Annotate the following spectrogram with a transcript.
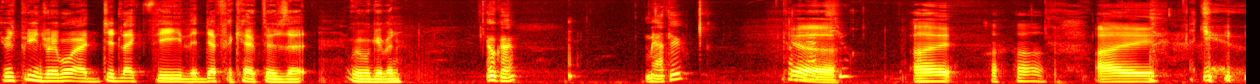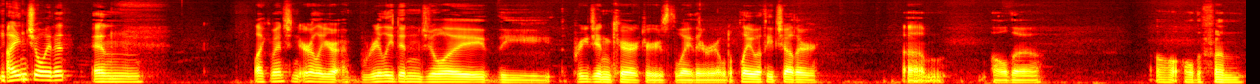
it was pretty enjoyable. I did like the the depth of characters that we were given. Okay. Matthew. Coming Yeah. at you. I, I, I enjoyed it, and like I mentioned earlier, I really did enjoy the the pre-gen characters, the way they were able to play with each other, um, all the all, all the fun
